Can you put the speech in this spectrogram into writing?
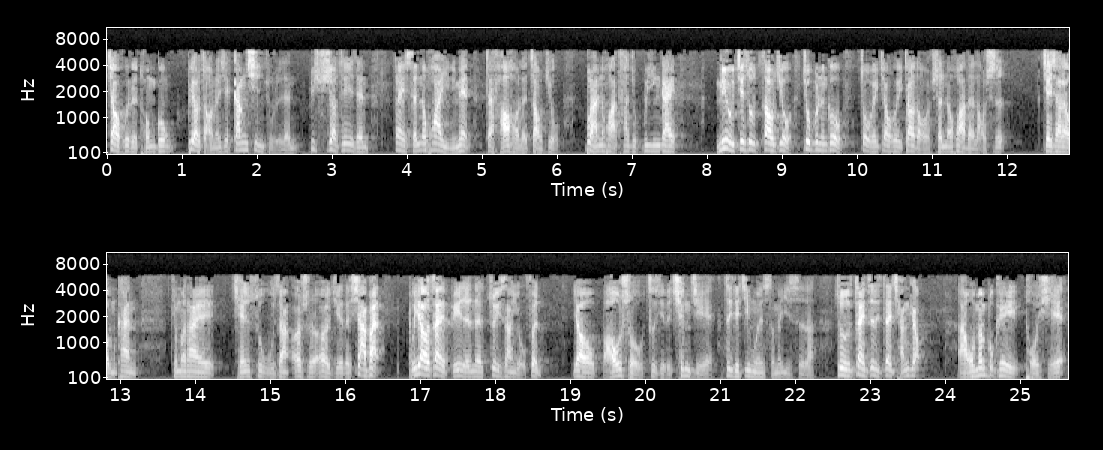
教会的童工，不要找那些刚信主的人，必须要这些人在神的话语里面再好好的造就，不然的话他就不应该没有接受造就，就不能够作为教会教导神的话的老师。接下来我们看提摩太前书五章二十二节的下半，不要在别人的罪上有份。要保守自己的清洁，这些经文什么意思呢？就是在这里在强调啊，我们不可以妥协，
